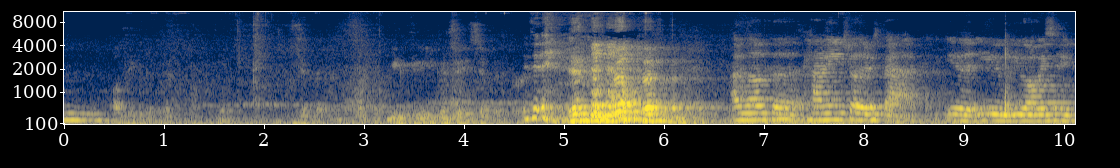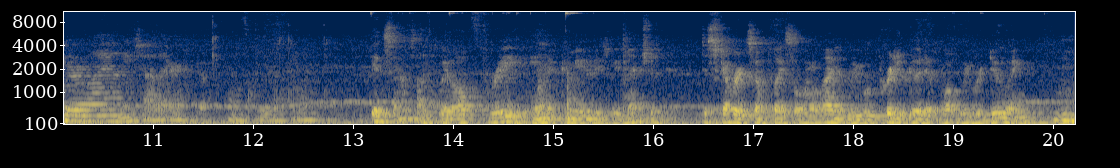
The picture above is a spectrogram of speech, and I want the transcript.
Mm. You, you you can say zip it first. I love the having each other's back. You, you, you always knew you could rely on each other. That's beautiful. It sounds like we all three, in the communities we mentioned, discovered someplace along the line that we were pretty good at what we were doing mm.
